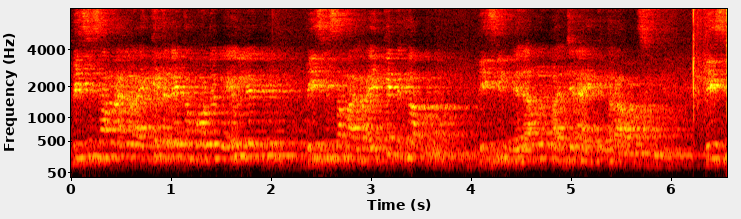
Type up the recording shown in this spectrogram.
బీసీ సమాజంలో ఐక్యత లేకపోవడం ఏం లేదు. బీసీ సమాజం ఐక్యతగా ఉంది బీసీ మేధావుల మధ్యన ఐక్యత రావాల్సి ఉంది. బీసీ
